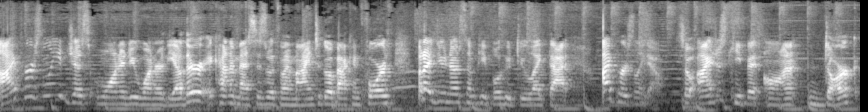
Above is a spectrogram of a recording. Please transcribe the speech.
I personally just want to do one or the other. It kind of messes with my mind to go back and forth, but I do know some people who do like that. I personally don't. So I just keep it on dark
